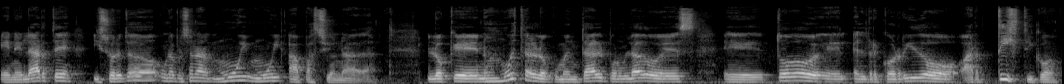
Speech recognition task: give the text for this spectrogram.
en el arte y sobre todo una persona muy, muy apasionada. Lo que nos muestra el documental, por un lado, es eh, todo el, recorrido artístico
